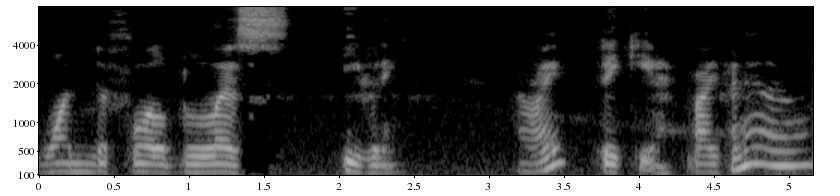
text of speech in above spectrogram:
wonderful, blessed evening. All right. Take care. Bye for now.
